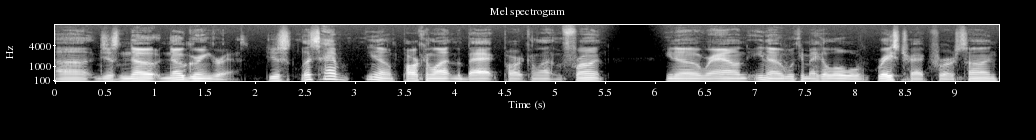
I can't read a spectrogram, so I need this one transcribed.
uh, just no no green grass. Just let's have you know parking lot in the back, parking lot in the front. You know, around. You know, we can make a little racetrack for our son.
